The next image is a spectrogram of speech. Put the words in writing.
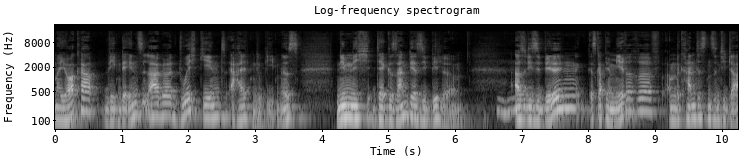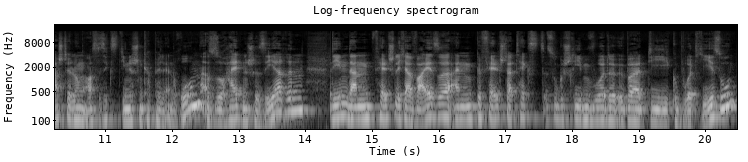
Mallorca wegen der Insellage durchgehend erhalten geblieben ist, nämlich der Gesang der Sibylle. Mhm. Also die Sibyllen, es gab ja mehrere, am bekanntesten sind die Darstellungen aus der Sixtinischen Kapelle in Rom, also so heidnische Seherinnen, denen dann fälschlicherweise ein gefälschter Text zugeschrieben wurde über die Geburt Jesu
